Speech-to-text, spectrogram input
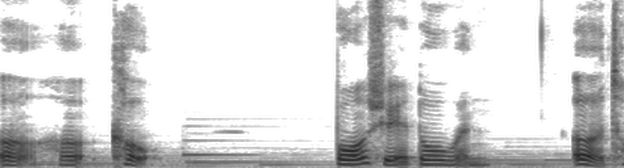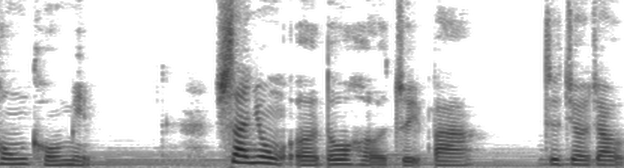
耳和口博学多闻，耳聪口敏，善用耳朵和嘴巴，这就叫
